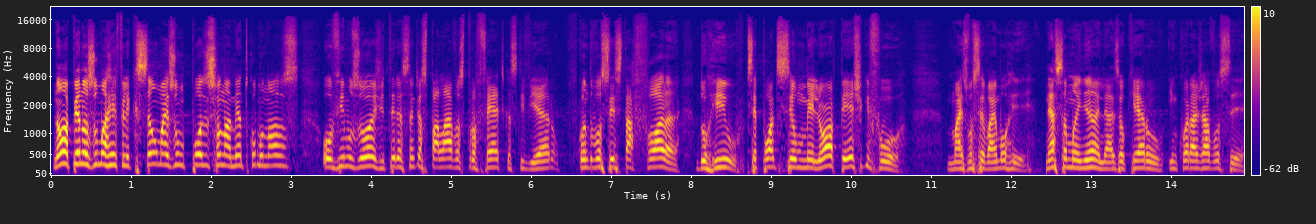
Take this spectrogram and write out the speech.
Não apenas uma reflexão, mas um posicionamento, como nós ouvimos hoje. Interessante as palavras proféticas que vieram. Quando você está fora do rio, você pode ser o melhor peixe que for, mas você vai morrer. Nessa manhã, aliás, eu quero encorajar você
